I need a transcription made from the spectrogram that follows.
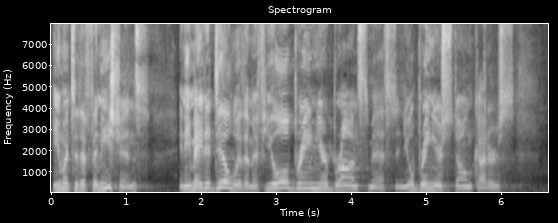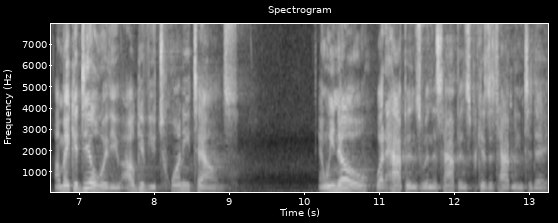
He went to the Phoenicians and he made a deal with them. If you'll bring your bronze smiths and you'll bring your stone cutters, I'll make a deal with you. I'll give you 20 towns. And we know what happens when this happens because it's happening today.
